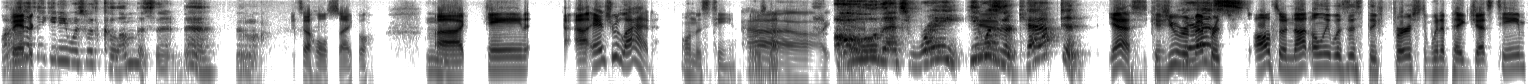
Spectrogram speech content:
Why was I thinking he was with Columbus then? Yeah. Oh. It's a whole cycle. Hmm. Uh, Kane, uh, Andrew Ladd on this team. That was not- Oh. Oh, that's right. He was their captain. Yes, because you remember Yes. also not only was this the first Winnipeg Jets team,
